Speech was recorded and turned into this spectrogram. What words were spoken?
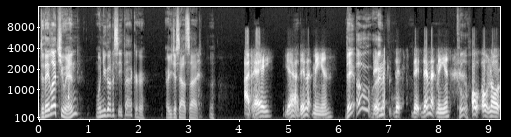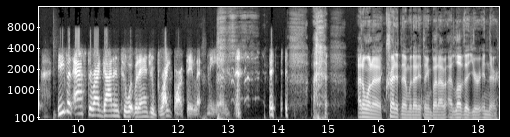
Do they let you in when you go to CPAC, or are you just outside? I pay. Yeah, they let me in. They oh they, let, they, they, they, let me in. Cool. Oh oh no! Even after I got into it with Andrew Breitbart, they let me in. I, I don't want to credit them with anything, but I, I, love that you're in there.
